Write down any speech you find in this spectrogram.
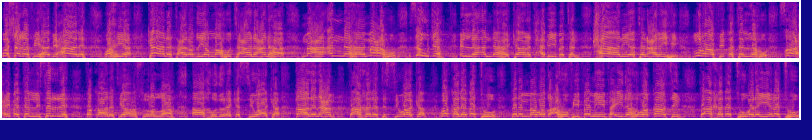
وشغفها بحاله وهي كانت رضي الله تعالى عنها مع أنها معه زوجة إلا أنها كانت حبيبة حانية عليه مرافقة له صاحبة لسره فقالت يا رسول الله آخذ لك السواك؟ قال نعم فأخذت السواك وقلبته فلما وضعه في فمه فإذا هو قاس فأخذته ولينته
